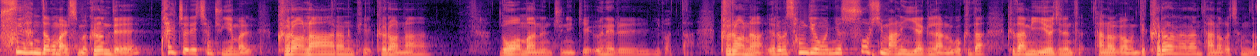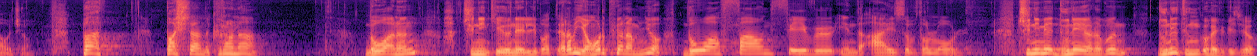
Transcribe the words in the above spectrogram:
후회한다고 말씀해요. 그런데 8절에 참 중요한 말 그러나라는 표현. 그러나 노아만은 주님께 은혜를 입었다. 그러나 여러분 성경은요 수없이 많은 이야기를 나누고 그다 그다음에 이어지는 단어 가운데 그러나라는 단어가 참 나오죠. But, but이라는 그러나 노아는 주님께 은혜를 입었다. 여러분 영어로 표현하면요, Noah found favor in the eyes of the Lord. 주님의 눈에 여러분 눈에 든 거예요, 그죠?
